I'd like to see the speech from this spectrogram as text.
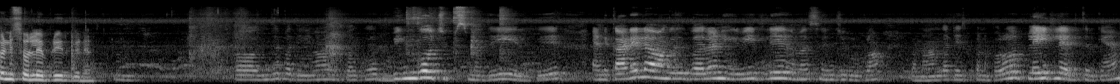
பண்ணி சொல்லு எப்படி இருக்குன்னு. வந்து பார்த்தீங்கன்னா இது பார்க்க பிங்கோ சிப்ஸ் மாதிரி இருக்குது அண்ட் கடையில் வாங்குறதுக்கு பதிலாக நீங்கள் வீட்லேயே இந்த மாதிரி செஞ்சு கொடுக்கலாம். இப்போ நான் தான் டேஸ்ட் பண்ண போகிறோம் பிளேட்டில் எடுத்திருக்கேன்.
